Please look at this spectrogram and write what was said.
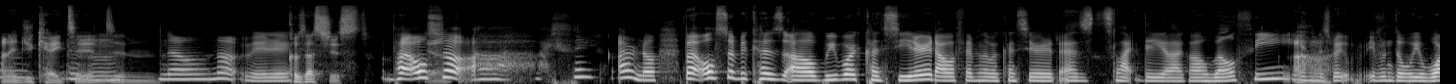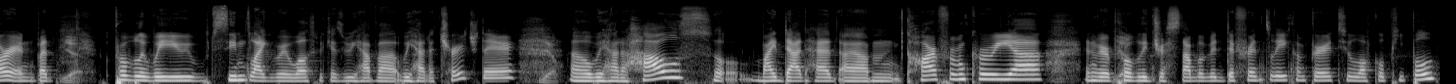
uneducated and no, not really. because that's just But also, uh, I think I don't know. But also because uh, we were considered, our family were considered as slightly like uh, wealthy, in Uh-huh. Uzbek, even though we weren't. But yeah, probably we seemed like we were wealthy because we have a we had a church there. yeah. Uh, we had a house. So my dad had um car from Korea, and we were probably dressed up a bit differently compared to local people.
